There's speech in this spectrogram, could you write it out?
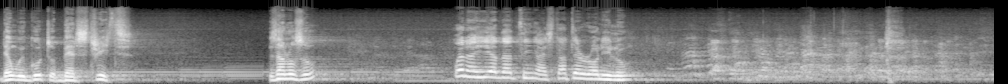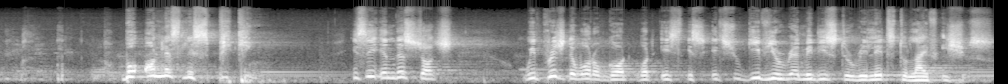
then we go to bed straight. Is that not so? When I hear that thing, I started running, you oh. know. but honestly speaking, you see, in this church, we preach the word of God, but it's, it's, it should give you remedies to relate to life issues.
